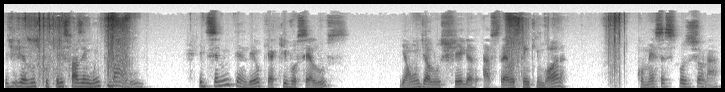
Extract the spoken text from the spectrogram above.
Eu disse, Jesus, porque eles fazem muito barulho. Ele disse: Você não entendeu que aqui você é luz? E aonde a luz chega, as trevas têm que ir embora? Comece a se posicionar.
